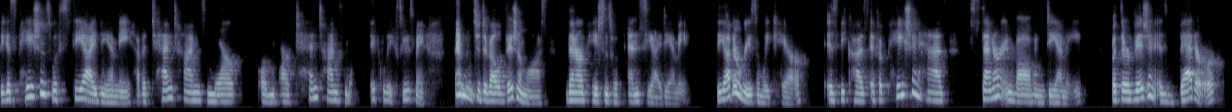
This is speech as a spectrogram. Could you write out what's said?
Because patients with CIDME have a 10 times more or are 10 times more excuse me, to develop vision loss than our patients with NCI-DME. The other reason we care is because if a patient has center involving DME, but their vision is better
